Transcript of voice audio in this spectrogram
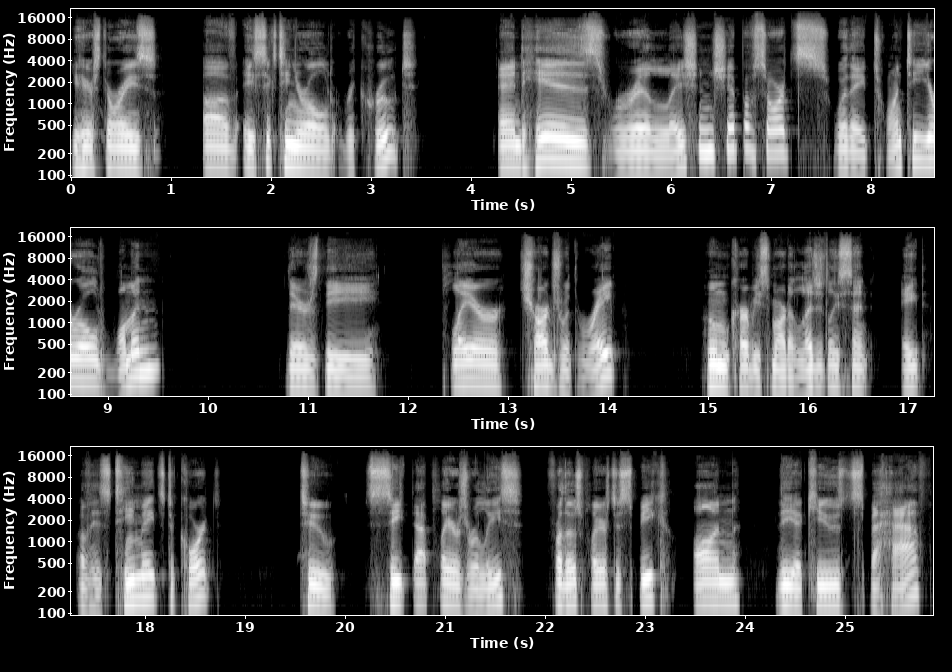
you hear stories of a 16 year old recruit and his relationship of sorts with a 20 year old woman. There's the player charged with rape, whom Kirby Smart allegedly sent eight of his teammates to court to seek that player's release for those players to speak on the accused's behalf.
